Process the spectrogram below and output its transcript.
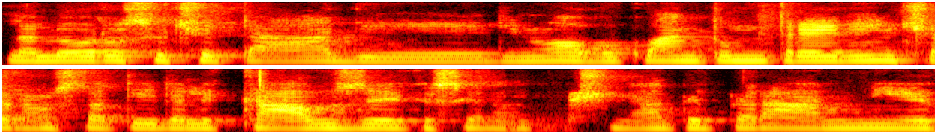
la loro società di, di, nuovo. Quantum trading c'erano state delle cause che si erano trascinate per anni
